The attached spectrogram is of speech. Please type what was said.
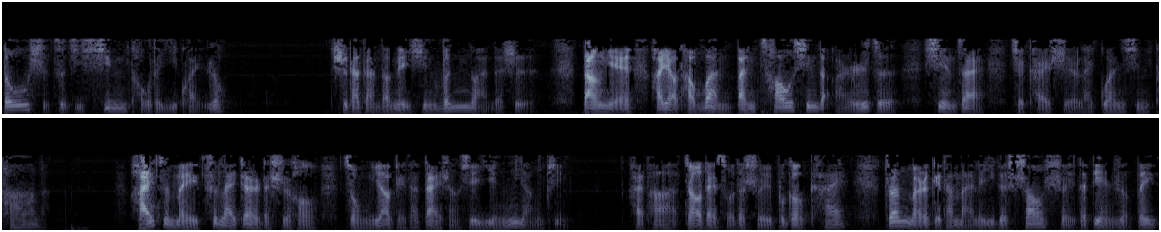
都是自己心头的一块肉。使他感到内心温暖的是，当年还要他万般操心的儿子，现在却开始来关心他了。孩子每次来这儿的时候，总要给他带上些营养品。害怕招待所的水不够开，专门给他买了一个烧水的电热杯。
